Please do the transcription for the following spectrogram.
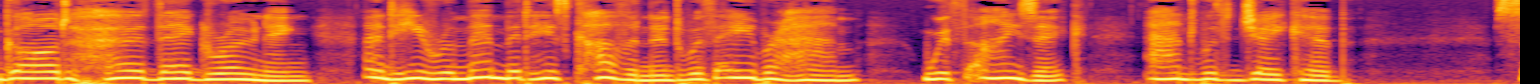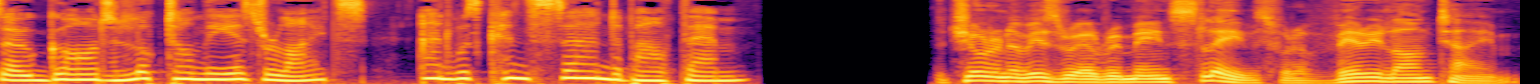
God heard their groaning, and he remembered his covenant with Abraham, with Isaac, and with Jacob. So God looked on the Israelites and was concerned about them. The children of Israel remained slaves for a very long time.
